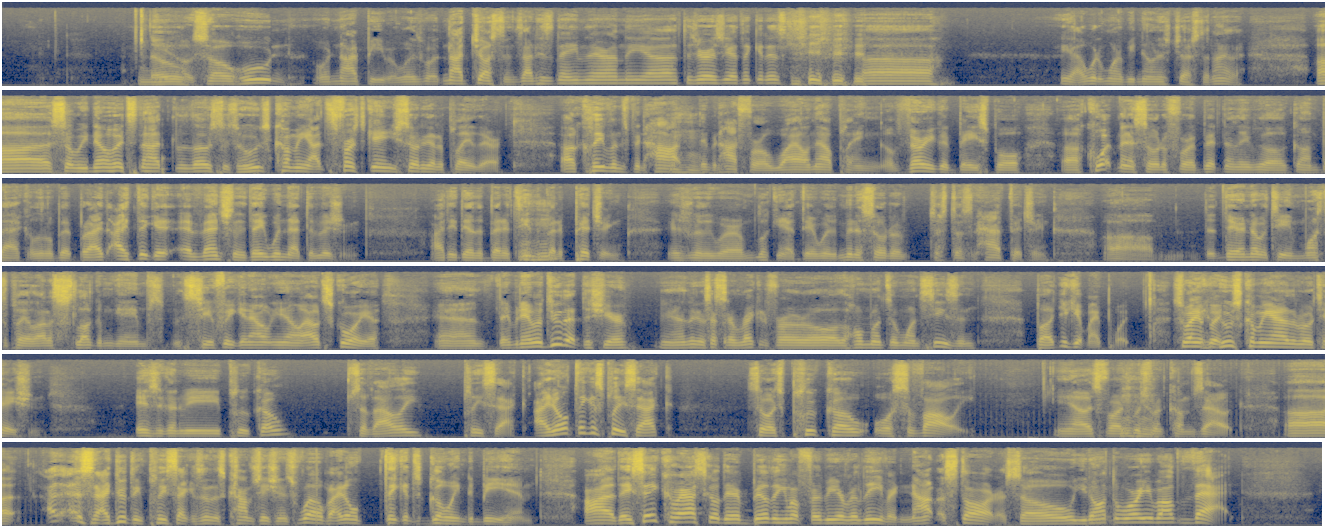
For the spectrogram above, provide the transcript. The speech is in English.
No. You know, so who or not Bieber? Was what? Not Justin? Is that his name there on the uh, the jersey? I think it is. uh, yeah, I wouldn't want to be known as Justin either. Uh, so we know it's not those two. So who's coming out? This first game you sort of got to play there. Uh, Cleveland's been hot. Mm-hmm. They've been hot for a while now, playing a very good baseball. Uh, caught Minnesota for a bit, and then they've uh, gone back a little bit. But I, I think it, eventually they win that division. I think they're the better team. Mm-hmm. The better pitching is really where I'm looking at there. Where Minnesota just doesn't have pitching. Um, they're another team wants to play a lot of slug'em games and see if we can out you know outscore you. And they've been able to do that this year. You know, I think it's set a record for all the home runs in one season. But you get my point. So anyway, who's coming out of the rotation? Is it going to be Plutko, Civale, Plesac? I don't think it's Plesac, so it's Plutko or Civale. You know, as far as which one comes out. Uh, I, listen, I do think Plesac is in this conversation as well, but I don't think it's going to be him. Uh, they say Carrasco, they're building him up for to be a reliever, not a starter, so you don't have to worry about that.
